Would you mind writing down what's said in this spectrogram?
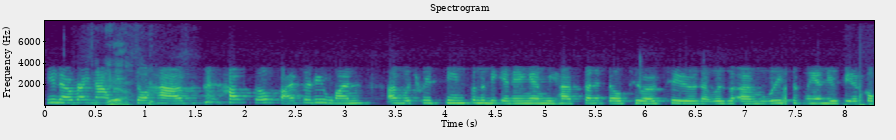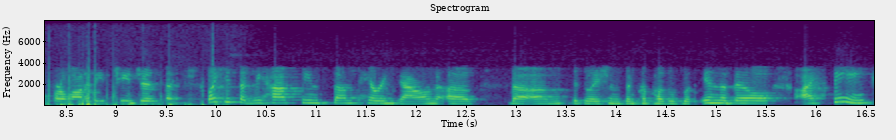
you know, right now yeah. we still have House Bill 531, um, which we've seen from the beginning, and we have Senate Bill 202 that was um, recently a new vehicle for a lot of these changes. And like you said, we have seen some paring down of the um, stipulations and proposals within the bill. I think,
